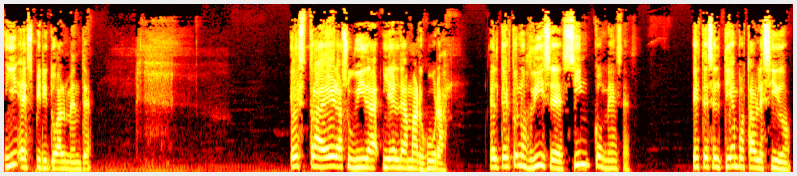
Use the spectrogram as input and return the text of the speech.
y espiritualmente. Es traer a su vida y el de amargura. El texto nos dice cinco meses. Este es el tiempo establecido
